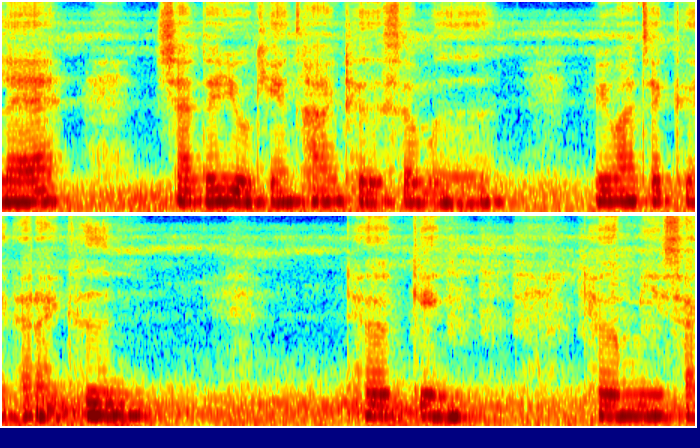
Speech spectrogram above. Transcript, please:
และฉันจะอยู่เคียงข้างเธอเสมอ ไม่ว่าจะเกิดอะไรขึ้น เธอเก่ง เธอมีศั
